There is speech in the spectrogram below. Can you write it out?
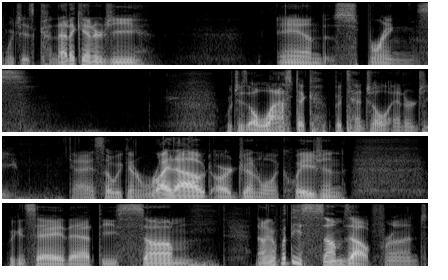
which is kinetic energy, and springs, which is elastic potential energy. Okay, so we can write out our general equation. We can say that the sum, now I'm going to put these sums out front,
